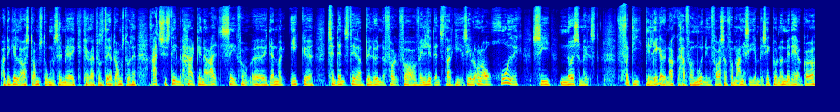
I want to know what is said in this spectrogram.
og det gælder også domstolen, selvom jeg ikke kan repræsentere domstolen Retssystemet har generelt set for, øh, i Danmark ikke øh, tendens til at belønne folk for at vælge den strategi. Så jeg vil overhovedet ikke sige noget som helst. Fordi det ligger jo nok har formodning for sig for mange siger, jamen hvis ikke du har noget med det her at gøre,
